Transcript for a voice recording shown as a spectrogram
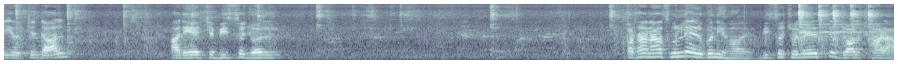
এই হচ্ছে ডাল। আর এই হচ্ছে বিশ্ব জল। কথা না শুনলে এরকমই হয়। বিশ্ব চলে এসছে, জল ছাড়া।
